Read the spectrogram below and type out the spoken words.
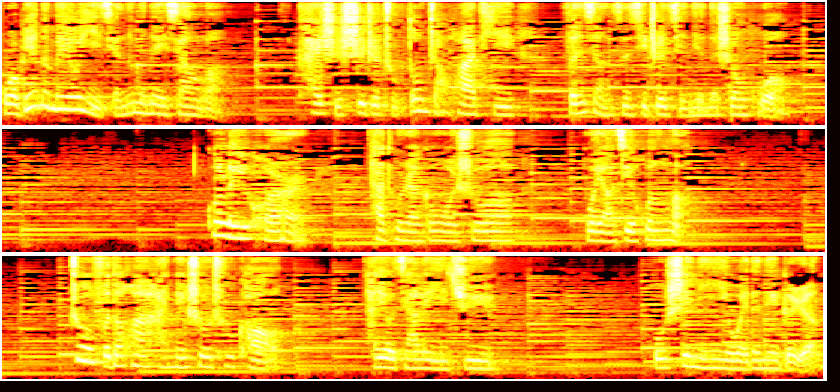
我变得没有以前那么内向了。开始试着主动找话题，分享自己这几年的生活。过了一会儿，他突然跟我说：“我要结婚了。”祝福的话还没说出口，他又加了一句：“不是你以为的那个人。”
